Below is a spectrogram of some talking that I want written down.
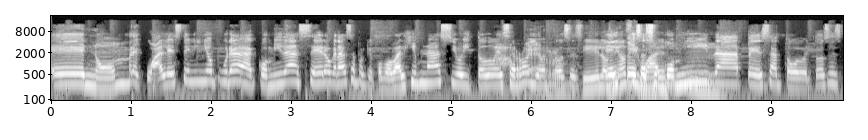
Eh, no, hombre, ¿cuál? Este niño pura comida cero grasa, porque como va al gimnasio y todo ese Ah, rollo, perro. entonces Sí, los él pesa igual. su comida, pesa todo. Entonces,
